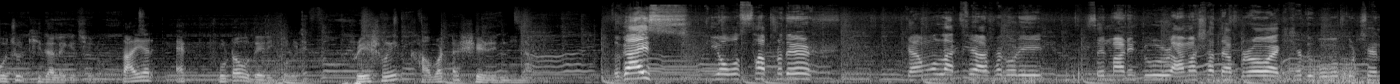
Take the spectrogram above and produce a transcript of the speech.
প্রচুর খিদা লেগেছিল তাই আর এক ফোঁটাও দেরি করিনি। ফ্রেশ হয়ে খাবারটা সেরে নিলাম। তো গাইস কি অবস্থা আপনাদের? কেমন লাগছে? আশা করি সেন্ট মার্টিন ট্যুর আমার সাথে আপনারাও একই সাথে উপভোগ করছেন।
